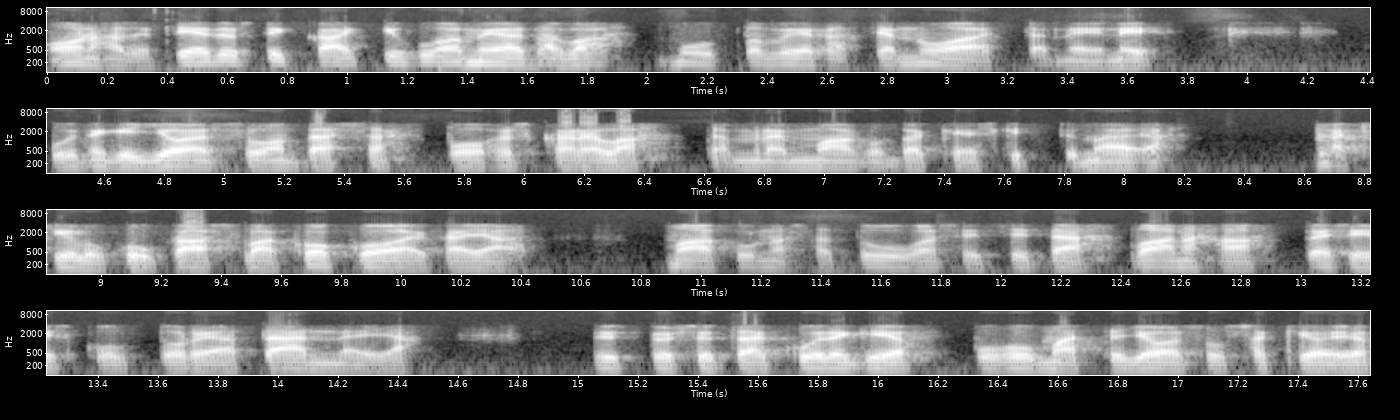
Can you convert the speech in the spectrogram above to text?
onhan se tietysti kaikki huomioitava muuttovirrat ja nuo, että niin, niin kuitenkin Joensuu on tässä Pohjois-Karjala tämmöinen maakuntakeskittymä ja väkiluku kasvaa koko aika ja maakunnasta tuua sit sitä vanhaa pesiskulttuuria tänne ja nyt pystytään kuitenkin jo puhumaan, että Joensuussakin on jo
